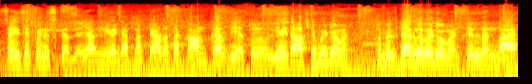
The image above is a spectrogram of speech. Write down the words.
सही से फिनिश कर दिया। यार नेट अपना प्यारा सा काम कर दिया तो यही था आज के वीडियो में। तो मिलते हैं अगले वीडियो में। टिल देन बाय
